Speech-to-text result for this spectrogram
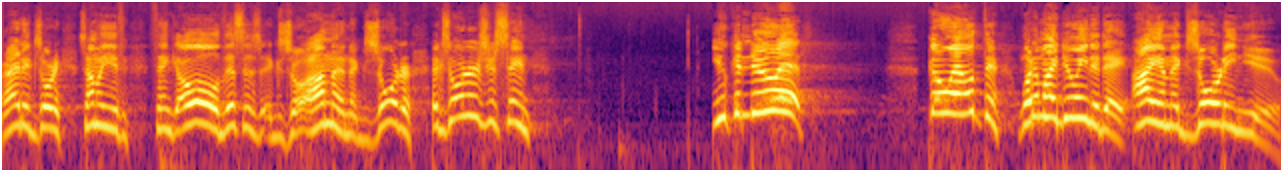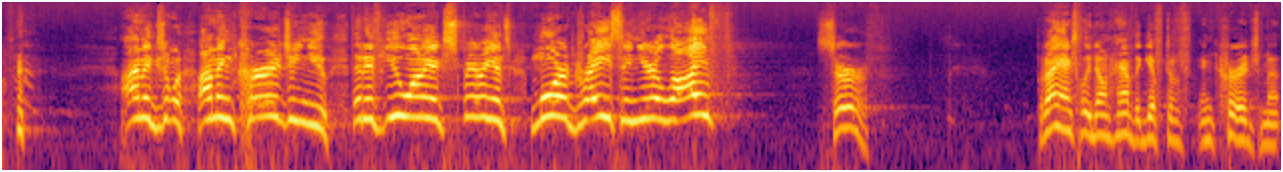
right? Exhorting. Some of you think, oh, this is, exhort- I'm an exhorter. Exhorter is just saying, you can do it. Go out there. What am I doing today? I am exhorting you. I'm exhort, I'm encouraging you that if you want to experience more grace in your life, serve. But I actually don't have the gift of encouragement.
